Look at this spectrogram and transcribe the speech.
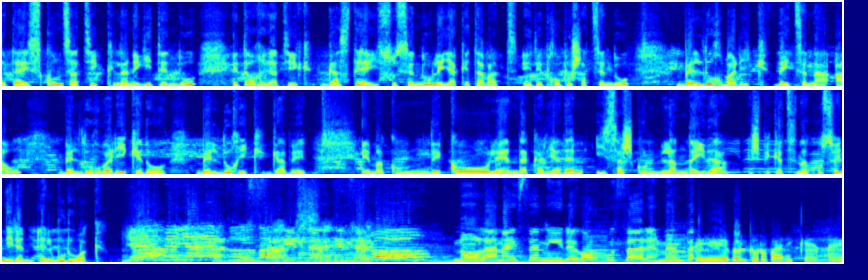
eta eskuntzatik lan egiten du eta horregatik gazteei zuzendu lehiaketa bat ere proposatzen du. Beldur barik deitzen da hau beldur barik edo beldurik gabe. Emakundeko lehen den izaskun landaida espikatzen dako zoin diren helburuak. Nola naizen nire gorpuzaren menpe e, Beldur bariken e,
